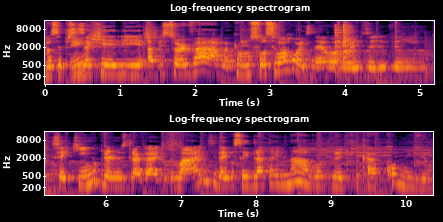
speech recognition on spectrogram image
você precisa Enche. que ele absorva a água, como se fosse o arroz, né? O arroz ele vem sequinho pra ele não estragar e tudo mais. E daí você hidrata ele na água pra ele ficar comível.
